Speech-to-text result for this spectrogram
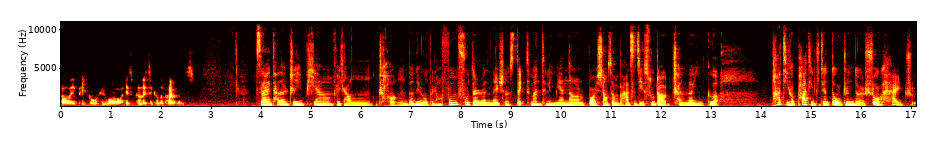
by people who are his political opponents. 在他的这一篇非常长的内容非常丰富的 resignation statement 里面呢，Boris Johnson 把他自己塑造成了一个 party 和 party 之间斗争的受害者。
